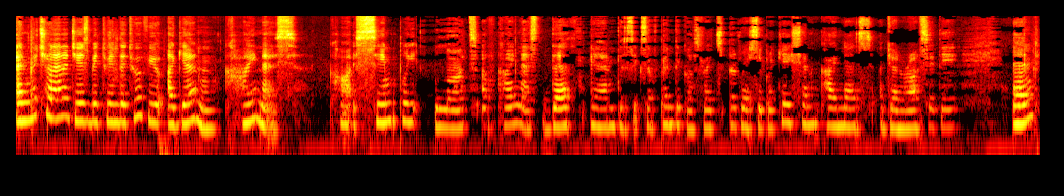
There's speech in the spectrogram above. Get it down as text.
And mutual energies between the two of you, again, kindness. simply lots of kindness. Death and the Six of Pentacles, reciprocation, kindness, generosity, and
